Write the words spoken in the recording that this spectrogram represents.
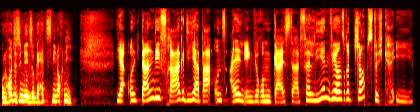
Und heute sind wir so gehetzt wie noch nie. Ja, und dann die Frage, die ja bei uns allen irgendwie rumgeistert. Verlieren wir unsere Jobs durch KI?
